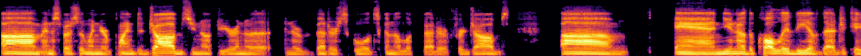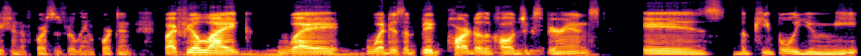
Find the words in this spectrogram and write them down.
um and especially when you're applying to jobs you know if you're in a in a better school it's going to look better for jobs um and you know the quality of the education of course is really important but i feel like what what is a big part of the college experience is the people you meet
